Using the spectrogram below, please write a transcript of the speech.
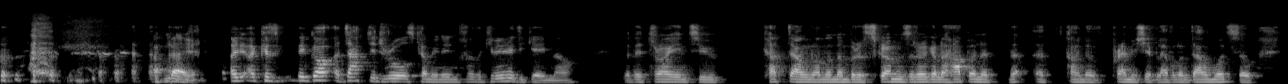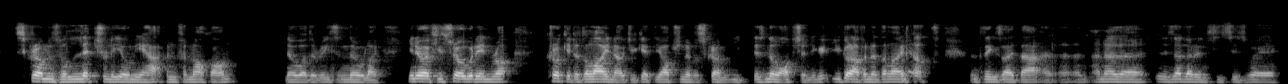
no. because they've got adapted rules coming in for the community game now, where they're trying to cut down on the number of scrums that are going to happen at, the- at kind of Premiership level and downwards. So scrums will literally only happen for knock on, no other reason. No, like you know, if you throw it in ro- crooked at the line out, you get the option of a scrum. You, there's no option. You you got to have another line out and things like that. And, and, and other there's other instances where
